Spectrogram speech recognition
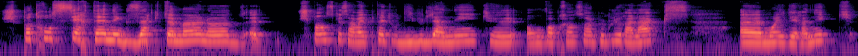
Je suis pas trop certaine exactement, là. Je pense que ça va être peut-être au début de l'année qu'on va prendre ça un peu plus relax, euh, moi et Véronique.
